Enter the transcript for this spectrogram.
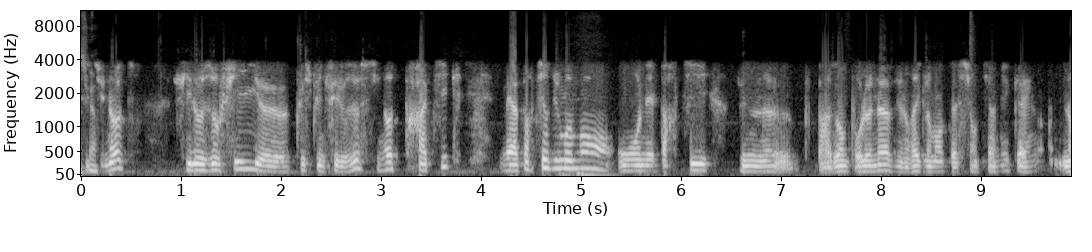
c'est une autre philosophie, euh, plus qu'une philosophie, c'est une autre pratique. Mais à partir du moment où on est parti, d'une, par exemple pour le neuf, d'une réglementation thermique à une,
